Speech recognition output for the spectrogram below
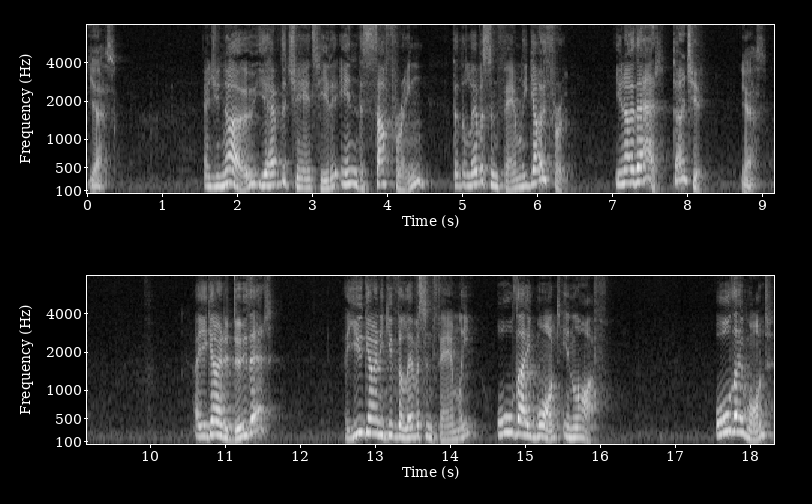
Yes. And you know you have the chance here to end the suffering that the Leveson family go through. You know that, don't you? Yes. Are you going to do that? Are you going to give the Leveson family all they want in life? All they want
